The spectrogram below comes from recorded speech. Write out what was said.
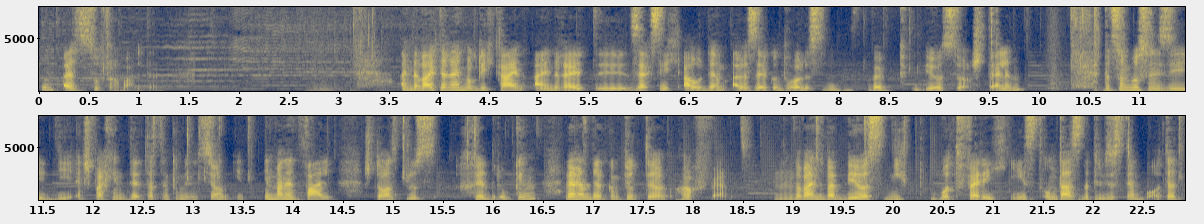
um es zu verwalten. Eine weitere Möglichkeit, ein RAID 60 auf dem RC-Controller des Web-BIOS zu erstellen. Dazu müssen Sie die entsprechende Tastenkombination, in meinem Fall STRG plus H drücken, während der Computer hochfährt. Wenn WebBIOS nicht bootfähig ist und das Betriebssystem bootet,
